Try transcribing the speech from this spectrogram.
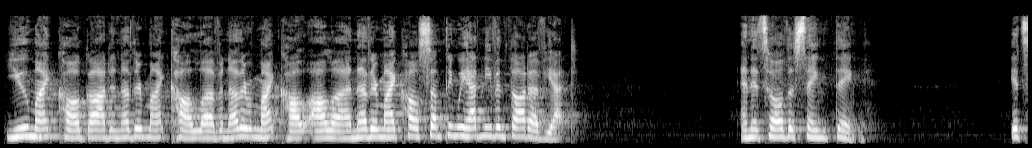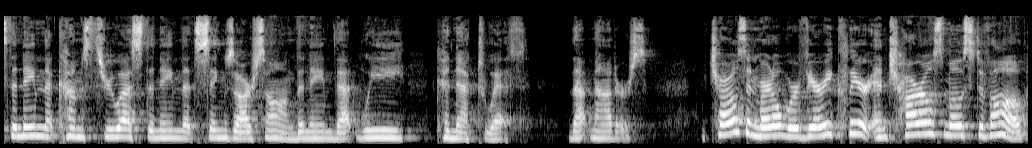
you might call God, another might call love, another might call Allah, another might call something we hadn't even thought of yet. And it's all the same thing. It's the name that comes through us, the name that sings our song, the name that we connect with. That matters. Charles and Myrtle were very clear, and Charles most of all,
